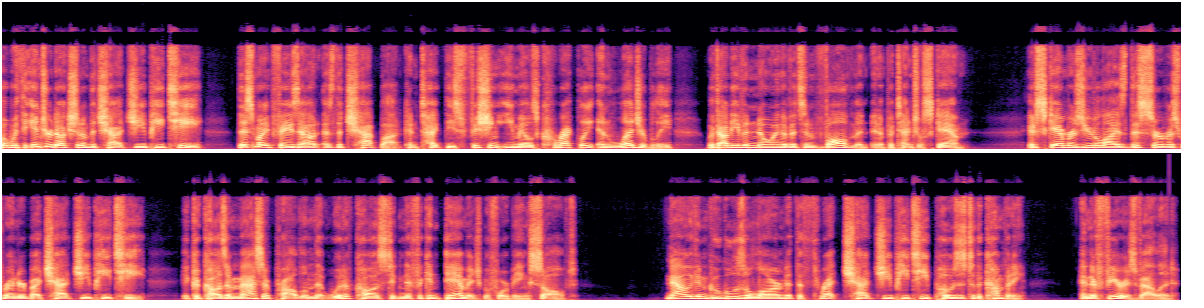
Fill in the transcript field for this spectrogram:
But with the introduction of the chat GPT, this might phase out as the chatbot can type these phishing emails correctly and legibly without even knowing of its involvement in a potential scam. If scammers utilize this service rendered by ChatGPT, it could cause a massive problem that would have caused significant damage before being solved. Now even Google is alarmed at the threat ChatGPT poses to the company, and their fear is valid.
